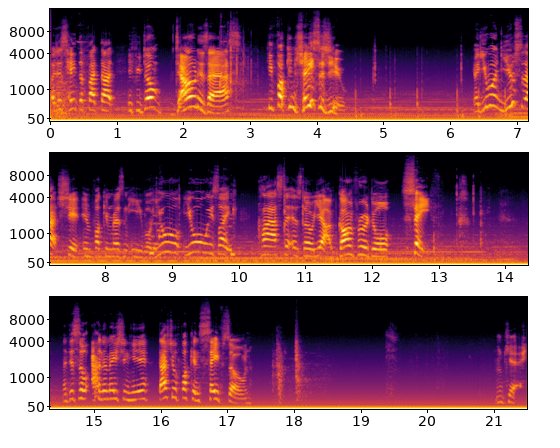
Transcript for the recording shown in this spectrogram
I just hate the fact that if you don't down his ass, he fucking chases you. Now you weren't used to that shit in fucking Resident Evil. You you always like classed it as though yeah I've gone through a door safe. And this little animation here, that's your fucking safe zone. Okay.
